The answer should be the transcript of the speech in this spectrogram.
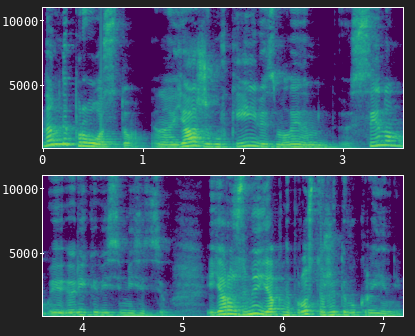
Нам не просто. Е, Я живу в Києві з малим сином і- рік і 8 місяців. І я розумію, як не просто жити в Україні.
